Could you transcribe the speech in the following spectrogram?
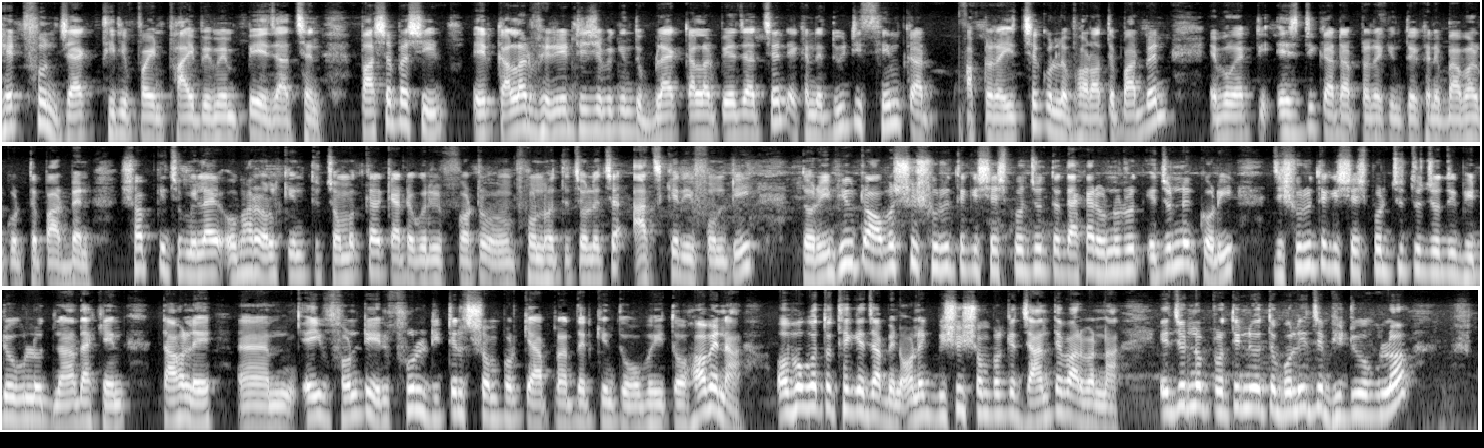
headphone jack three point five M পেয়ে যাচ্ছেন। পাশাপাশি এর কালার ভেরিয়েন্ট হিসেবে কিন্তু ব্ল্যাক কালার পেয়ে যাচ্ছেন। এখানে দুইটি সিম কার্ড আপনারা ইচ্ছে করলে ভরাতে পারবেন এবং একটি এসডি কার্ড আপনারা কিন্তু এখানে ব্যবহার করতে পারবেন। সব কিছু মিলায় ওভারঅল কিন্তু চমৎকার ক্যাটাগরির ফটো ফোন হতে চলেছে। আজকের এই ফোনটি তো রিভিউটা অবশ্যই শুরু থেকে শেষ পর্যন্ত দেখার অনুরোধ এজন্যই করি যে শুরু থেকে শেষ পর্যন্ত যদি ভিডিওগুলো না দেখেন, তাহলে এই ফোনটির ফুল ডিটেলস সম্পর্কে আপনাদের কিন্তু অবহিত হবে না। অবগত থেকে যাবেন, অনেক বিষয় সম্পর্কে জানতে পারবেন না। এজন্য প্রতিনিয়ত বলি যে ভিডিওগুলো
